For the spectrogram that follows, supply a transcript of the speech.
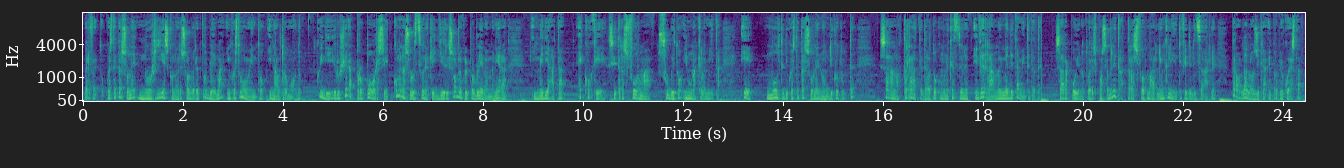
Perfetto, queste persone non riescono a risolvere il problema in questo momento in altro modo. Quindi riuscire a proporsi come la soluzione che gli risolve quel problema in maniera immediata, ecco che si trasforma subito in una calamita. E molte di queste persone, non dico tutte, saranno attratte dalla tua comunicazione e verranno immediatamente da te. Sarà poi una tua responsabilità trasformarli in clienti, fidelizzarli, però la logica è proprio questa.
